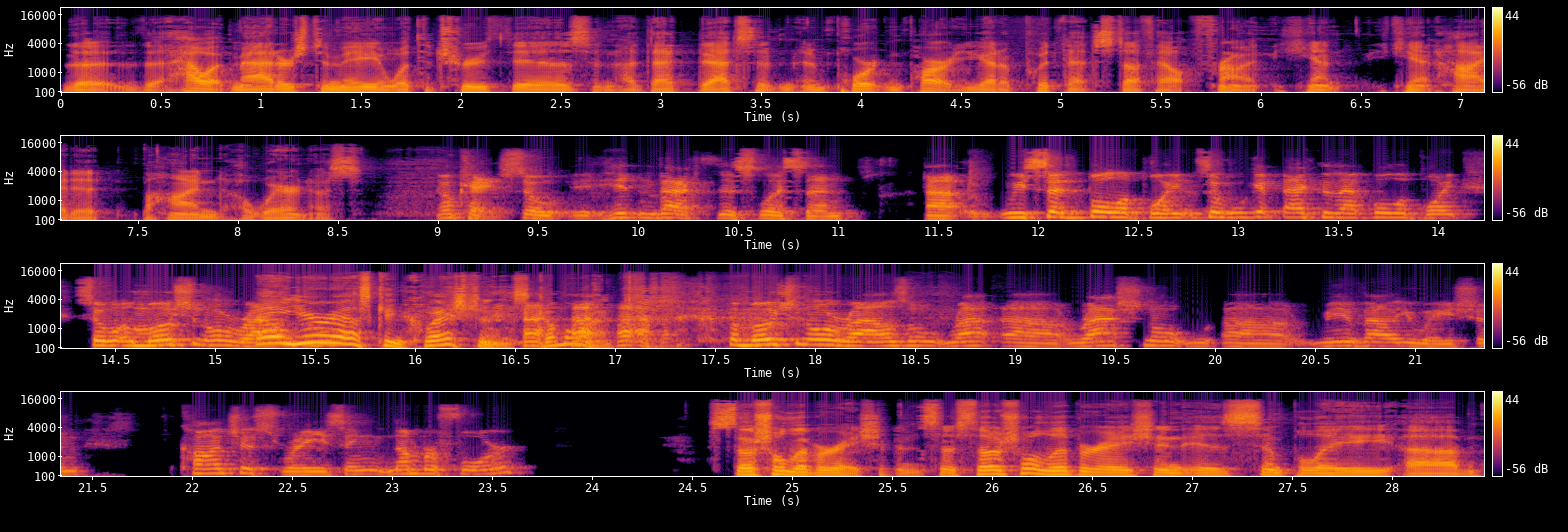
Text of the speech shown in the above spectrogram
the, the how it matters to me and what the truth is and that that's an important part you got to put that stuff out front you can't you can't hide it behind awareness Okay, so hitting back to this list then, Uh, we said bullet point, so we'll get back to that bullet point. So emotional arousal. Hey, you're asking questions. Come on. emotional arousal, ra- uh, rational uh, reevaluation, conscious raising. Number four. Social liberation. So social liberation is simply um,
